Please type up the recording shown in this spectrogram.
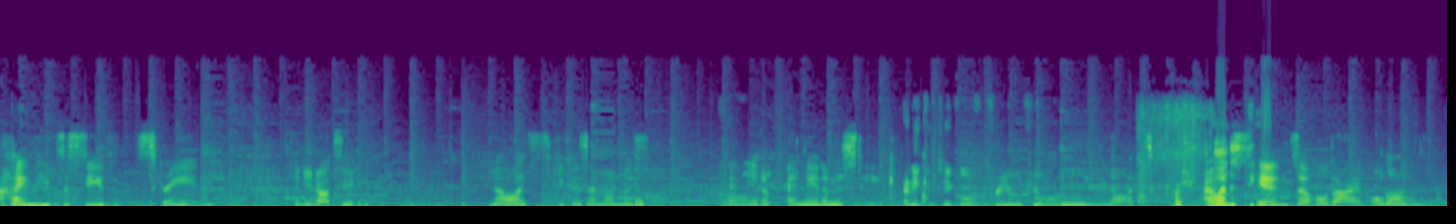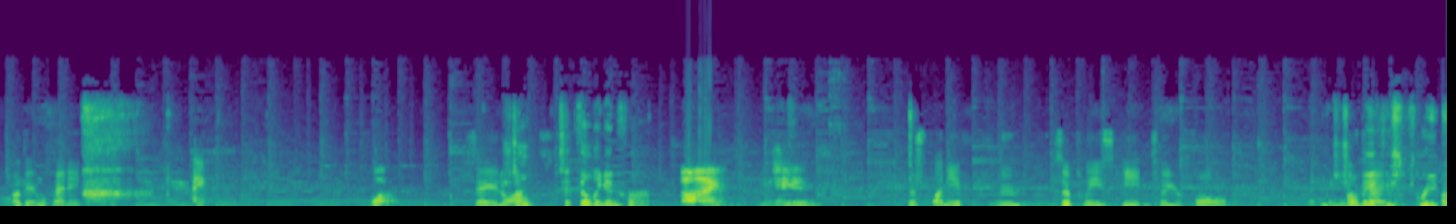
I need to see the screen. Can you not see? No, it's because I'm on my phone. I Oh, made a I made a mistake. Penny can take over for you if you want. Mm, No, it's Gosh, I want to see it. it. So hold on, hold on. Hold on. Okay, well, Penny, What? say it You're still t- filling in for her. Fine. Cheers. There's plenty of food, so please eat until you're full. But can you- To Okay. make there's three people.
